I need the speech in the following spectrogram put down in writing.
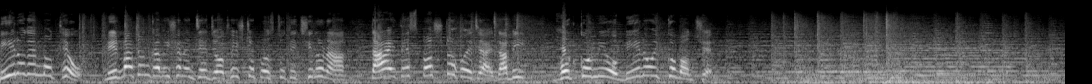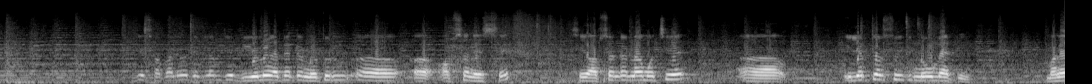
বিএলওদের মধ্যেও। নির্বাচন কমিশনের যে যথেষ্ট প্রস্তুতি ছিল না, তা এতে স্পষ্ট হয়ে যায়, দাবি ভোটকর্মী ও বিএলও ঐক্য মঞ্চের যে সকালেও দেখলাম যে বিএলও অ্যাপে একটা নতুন অপশান এসছে। সেই অপশানটার নাম হচ্ছে ইলেকটর সুইচ নো ম্যাপিং মানে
